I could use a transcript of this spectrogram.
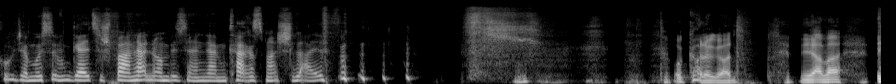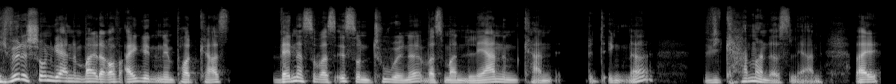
Gut, da musst du, um Geld zu sparen, halt noch ein bisschen an deinem Charisma schleifen. oh Gott, oh Gott. Nee, aber ich würde schon gerne mal darauf eingehen in dem Podcast, wenn das sowas ist, so ein Tool, ne, was man lernen kann, bedingt, ne? Wie kann man das lernen? Weil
